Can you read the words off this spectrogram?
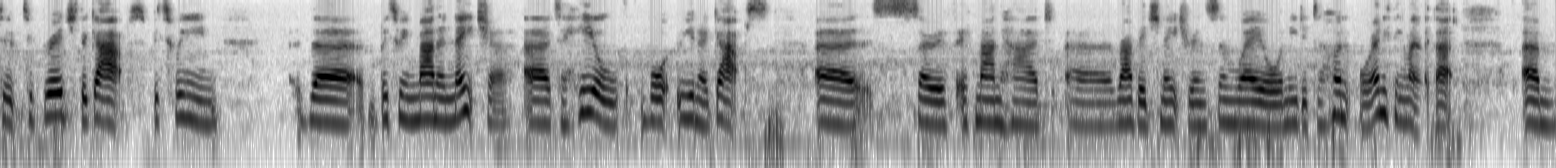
to, to bridge the gaps between the between man and nature uh, to heal you know gaps uh, so if, if man had uh, ravaged nature in some way or needed to hunt or anything like that um,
